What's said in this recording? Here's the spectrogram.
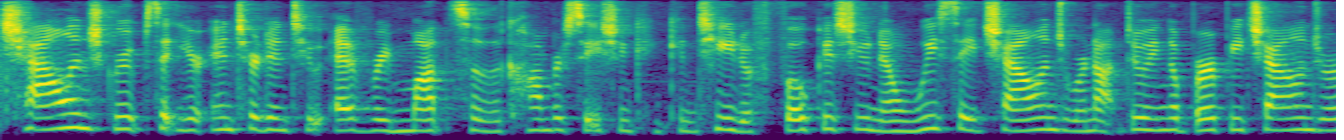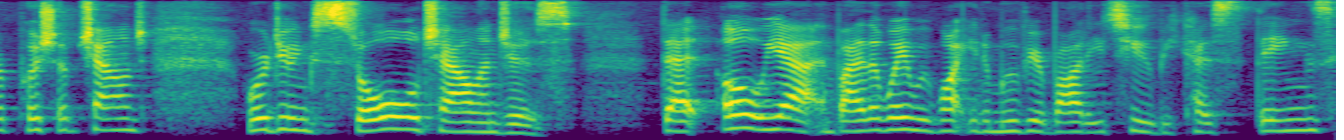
challenge groups that you're entered into every month so the conversation can continue to focus you. Now, when we say challenge, we're not doing a burpee challenge or a push up challenge, we're doing soul challenges that, oh, yeah, and by the way, we want you to move your body too because things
